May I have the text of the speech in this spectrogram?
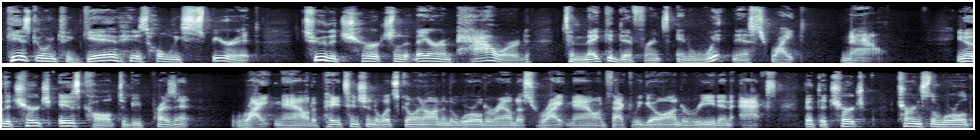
he is going to give his Holy Spirit to the church so that they are empowered to make a difference and witness right now. You know, the church is called to be present right now, to pay attention to what's going on in the world around us right now. In fact, we go on to read in Acts that the church turns the world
